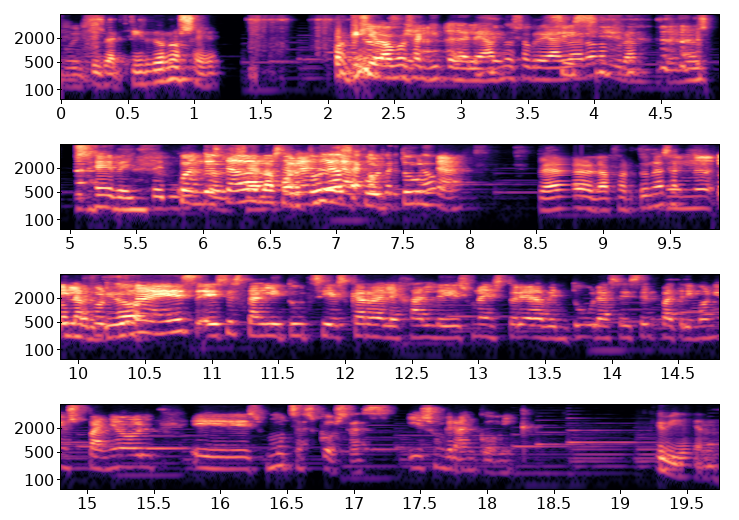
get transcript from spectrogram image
Bueno. divertido no sé. Porque No, llevamos sí, aquí pedaleando sobre sí, Álvaro sí. durante, no sé, 20 minutos. Cuando O sea, estábamos hablando de la fortuna. Claro, la fortuna se No, no, Y la fortuna es, es Stanley Tucci, es Carla Lejalde, es una historia de aventuras, es el patrimonio español, es muchas cosas. Y es un gran cómic. Qué bien.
